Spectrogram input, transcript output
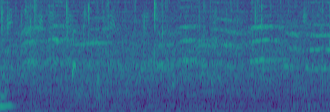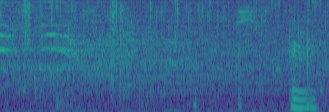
me. Mm.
